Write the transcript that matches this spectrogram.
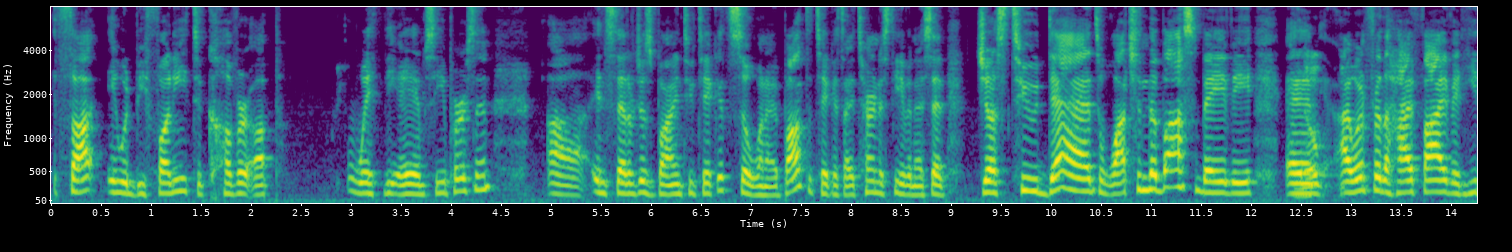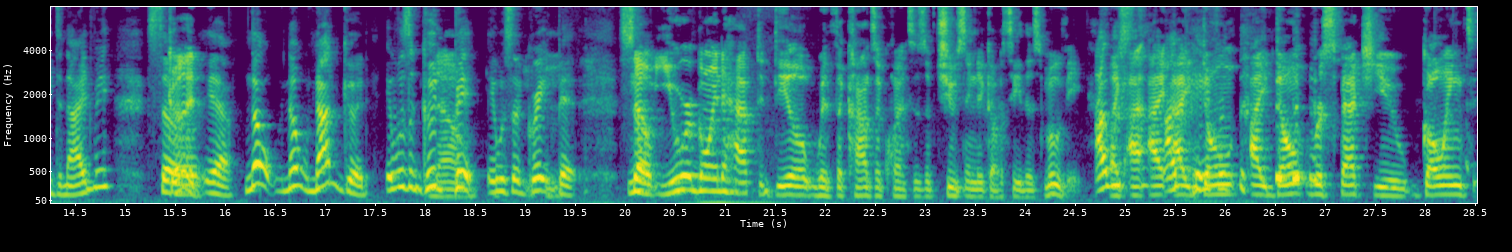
thought it would be funny to cover up with the AMC person uh, instead of just buying two tickets. So when I bought the tickets, I turned to Steve and I said, "Just two dads watching the Boss Baby," and nope. I went for the high five, and he denied me. So good. yeah, no, no, not good. It was a good no. bit. It was a great bit. So no, you are going to have to deal with the consequences of choosing to go see this movie. I was, like I, I, I, I don't for... I don't respect you going to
